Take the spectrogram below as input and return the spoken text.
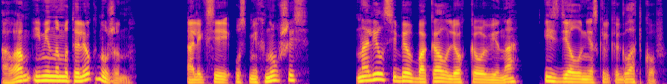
«А вам именно мотылек нужен?» Алексей, усмехнувшись, налил себе в бокал легкого вина и сделал несколько глотков.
